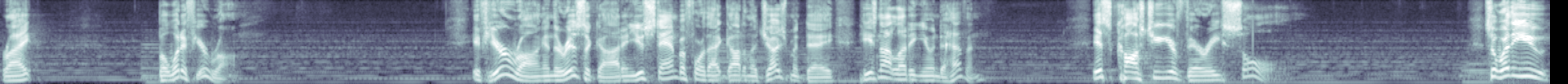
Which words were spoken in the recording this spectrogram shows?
right? But what if you're wrong? If you're wrong and there is a God and you stand before that God on the judgment day, He's not letting you into heaven. It's cost you your very soul. So whether you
